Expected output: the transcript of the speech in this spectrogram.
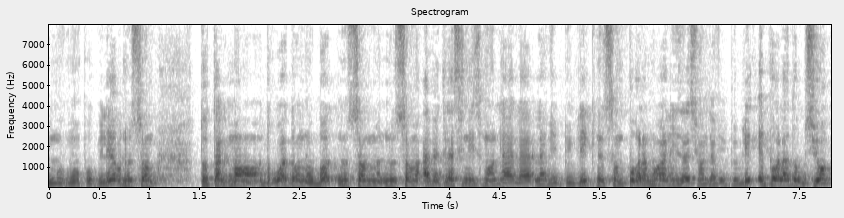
mouvement populaire, nous sommes totalement droit dans nos bottes. Nous sommes, nous sommes avec l'assainissement de la, vie publique, nous sommes pour la moralisation de la vie publique et pour l'adoption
